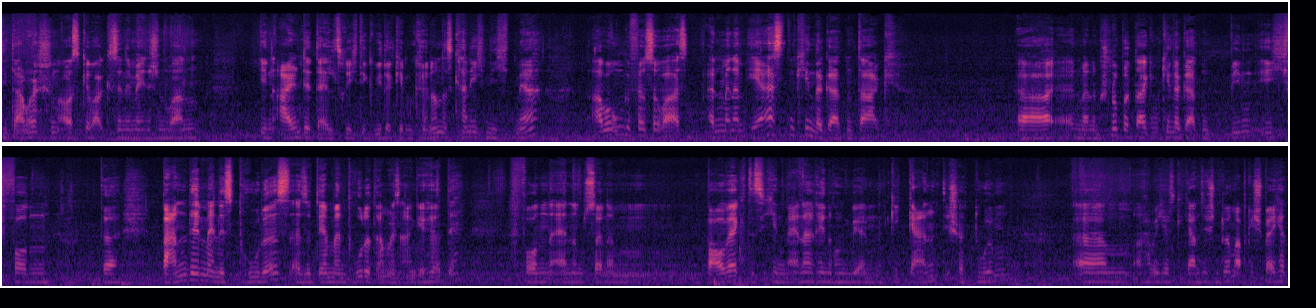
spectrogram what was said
die damals schon ausgewachsene Menschen waren, in allen Details richtig wiedergeben können. Das kann ich nicht mehr. Aber ungefähr so war es. An meinem ersten Kindergartentag, äh, an meinem Schnuppertag im Kindergarten, bin ich von der Bande meines Bruders, also der mein Bruder damals angehörte, von einem so einem Bauwerk, das sich in meiner Erinnerung wie ein gigantischer Turm, ähm, habe ich als gigantischen Turm abgespeichert.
